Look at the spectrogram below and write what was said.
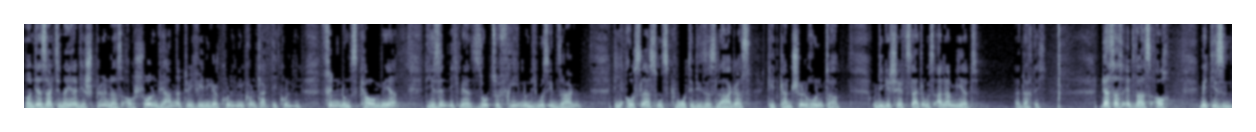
Und er sagte, naja, wir spüren das auch schon. Wir haben natürlich weniger Kundenkontakt. Die Kunden finden uns kaum mehr. Die sind nicht mehr so zufrieden. Und ich muss Ihnen sagen, die Auslassungsquote dieses Lagers geht ganz schön runter. Und die Geschäftsleitung ist alarmiert. Da dachte ich, dass das etwas auch mit diesen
